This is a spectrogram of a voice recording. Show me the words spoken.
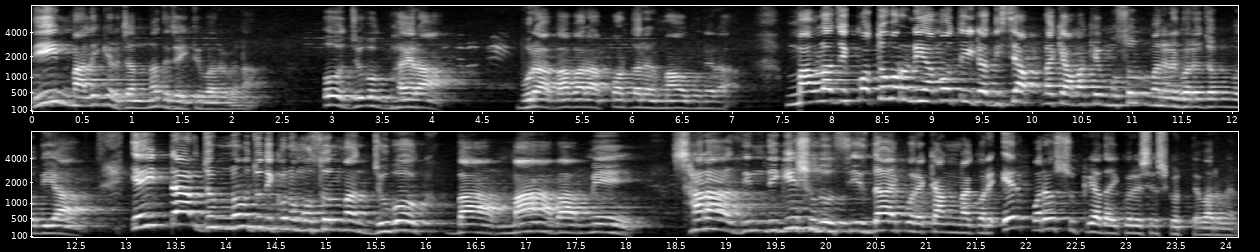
দিন মালিকের জান্নাতে যাইতে পারবে না। ও যুবক ভাইরা বুড়া বাবারা পর্দারের মা বোনেরা মাওলা যে কত বড় নিয়ামত এইটা দিছে আপনাকে আমাকে মুসলমানের ঘরে জন্ম দিয়া। এইটার জন্য যদি কোনো মুসলমান যুবক বা মা বা মেয়ে সারা জিন্দিগি শুধু সিজদায় পরে কান্না করে, এরপরেও শুক্রিয়া আদায় করে শেষ করতে পারবেন।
